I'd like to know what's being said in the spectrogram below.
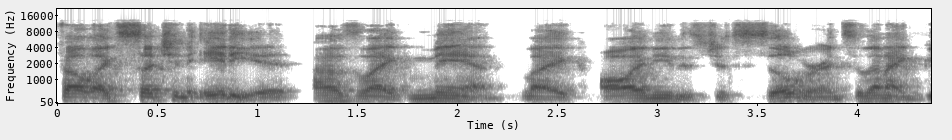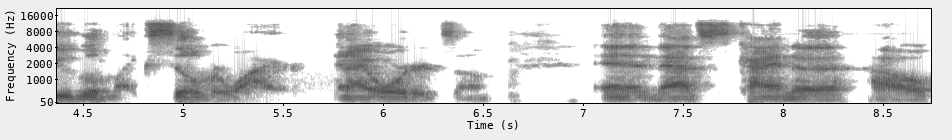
felt like such an idiot. I was like, Man, like all I need is just silver. And so then I Googled like silver wire and I ordered some and that's kind of how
